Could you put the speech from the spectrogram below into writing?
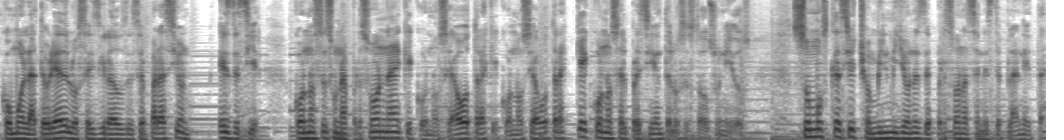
como la teoría de los seis grados de separación. Es decir, conoces una persona que conoce a otra, que conoce a otra, que conoce al presidente de los Estados Unidos. Somos casi 8 mil millones de personas en este planeta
